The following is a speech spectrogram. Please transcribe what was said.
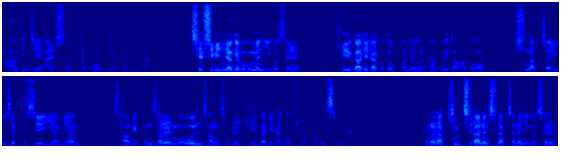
어딘지 알 수 없다고 이야기합니다. 70인역에 보면 이것을 길갈이라고도 번역을 하기도 하고 신학자 요세푸스에 의하면 사울이 군사를 모은 장소를 길갈이라고 기록하고 있습니다. 그러나 킴치라는 신학자는 이것을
